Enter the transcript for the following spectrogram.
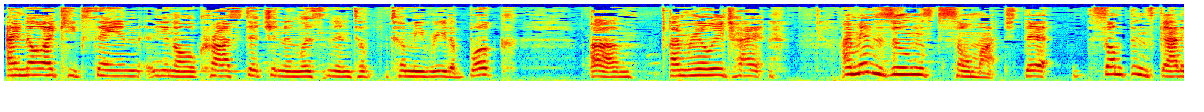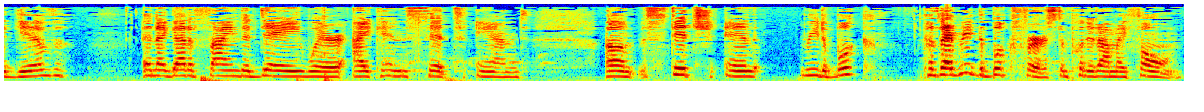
I know I keep saying, you know, cross stitching and listening to, to me read a book. Um, I'm really trying, I'm in Zooms so much that something's gotta give and I gotta find a day where I can sit and, um, stitch and read a book because I read the book first and put it on my phone.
